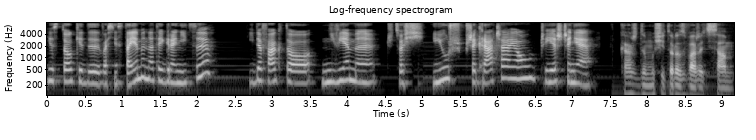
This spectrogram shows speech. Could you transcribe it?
jest to, kiedy właśnie stajemy na tej granicy i de facto nie wiemy, czy coś już przekracza ją, czy jeszcze nie. Każdy musi to rozważyć sam.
